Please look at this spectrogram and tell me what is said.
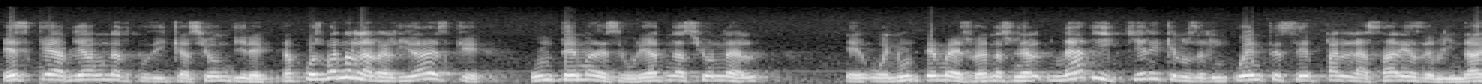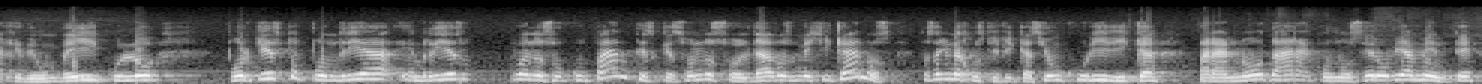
es que había una adjudicación directa. Pues bueno, la realidad es que un tema de seguridad nacional eh, o en un tema de seguridad nacional, nadie quiere que los delincuentes sepan las áreas de blindaje de un vehículo, porque esto pondría en riesgo a los ocupantes, que son los soldados mexicanos. Entonces hay una justificación jurídica para no dar a conocer, obviamente,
